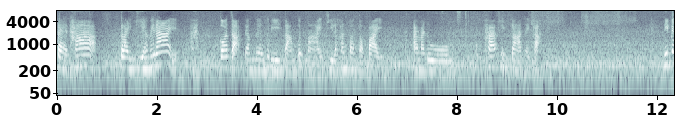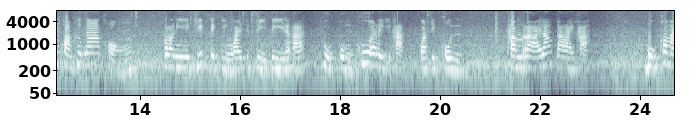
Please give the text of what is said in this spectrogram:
แต่ถ้าไกลเกลี่ยไม่ได้ก็จะดำเนินคดีตามกฎหมายทีละขั้นตอนต่อไปอะมาดูภาพเหตุการณ์หน่อยค่ะ นี่เป็นความคืบหน้าของกรณีคลิปเด็กหญิงวัย 14 ปีนะคะ ถูกกลุ่มคู่อริค่ะ กว่า 10 คนทำร้ายร่างกายค่ะ บุกเข้ามา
